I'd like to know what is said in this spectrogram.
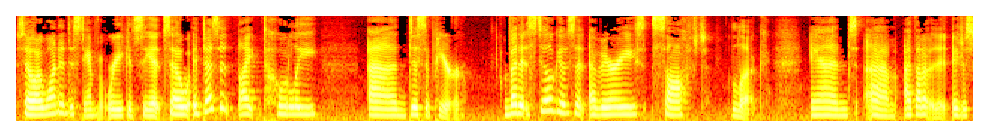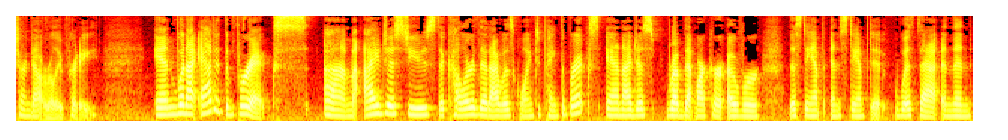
So I wanted to stamp it where you could see it. So it doesn't like totally uh, disappear but it still gives it a very soft look. And um, I thought it, it just turned out really pretty. And when I added the bricks, um, I just used the color that I was going to paint the bricks and I just rubbed that marker over the stamp and stamped it with that and then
